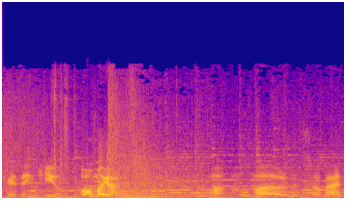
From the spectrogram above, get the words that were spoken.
Okay, thank you. Oh my god! Oh, oh that would have been so bad.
